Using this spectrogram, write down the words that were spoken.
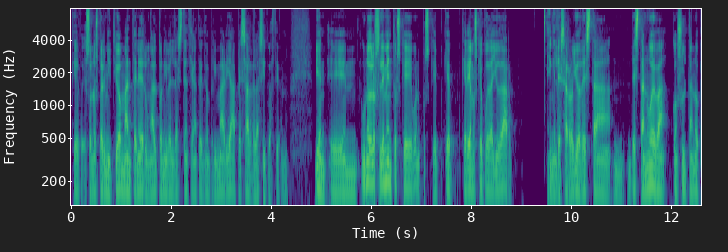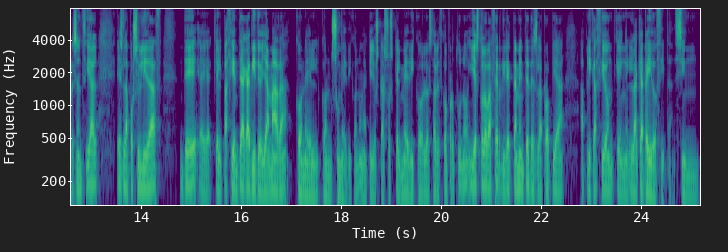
que eso nos permitió mantener un alto nivel de asistencia en atención primaria a pesar de la situación. Bien, em, uno de los elementos que, bueno, pues que, queremos que pueda ayudar en el desarrollo de esta, de esta nueva consulta no presencial es la posibilidad de eh, que el paciente haga videollamada con, el, con su médico, ¿no? en aquellos casos que el médico lo establezca oportuno, y esto lo va a hacer directamente desde la propia aplicación que en la que ha pedido cita, sin,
